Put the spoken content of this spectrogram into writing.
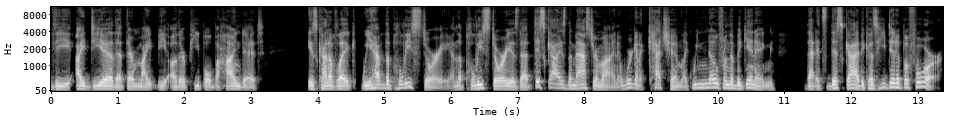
the idea that there might be other people behind it is kind of like we have the police story and the police story is that this guy is the mastermind and we're going to catch him. Like we know from the beginning that it's this guy because he did it before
